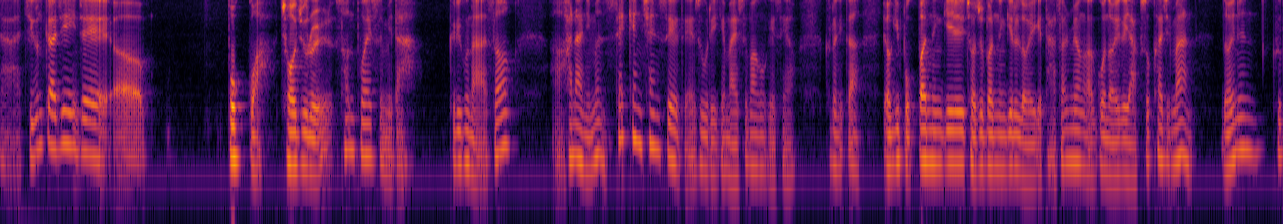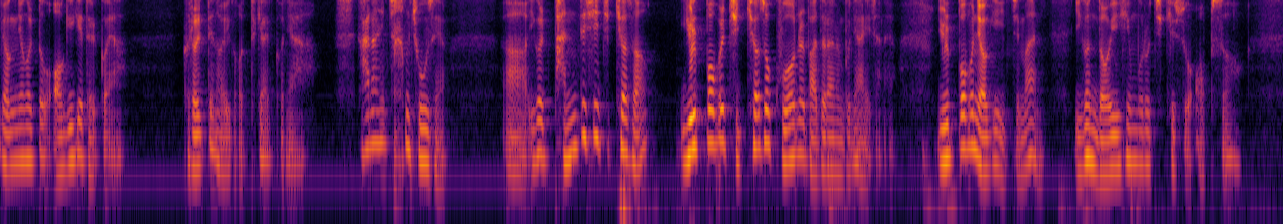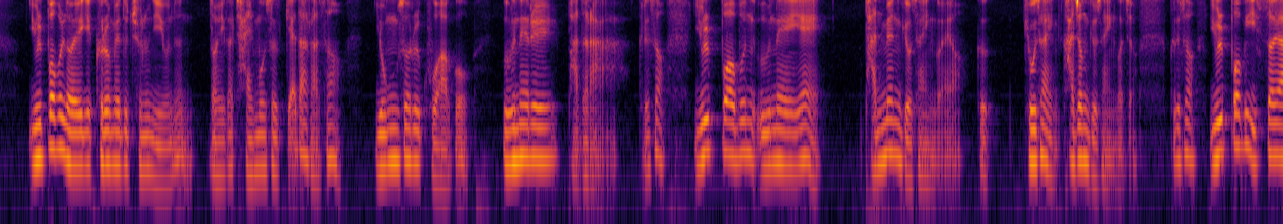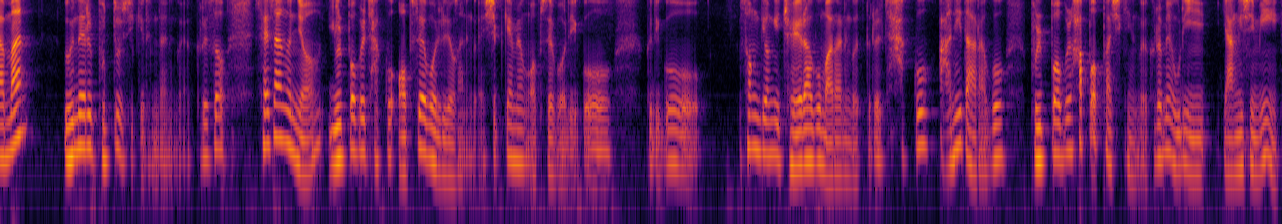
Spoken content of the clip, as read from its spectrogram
자, 지금까지 이제 어 복과 저주를 선포했습니다. 그리고 나서 어, 하나님은 second chance에 대해서 우리에게 말씀하고 계세요. 그러니까 여기 복 받는 길, 저주 받는 길을 너에게 다 설명하고 너희가 약속하지만 너희는 그 명령을 또 어기게 될 거야. 그럴 때 너희가 어떻게 할 거냐. 하나님 참 좋으세요. 아, 이걸 반드시 지켜서 율법을 지켜서 구원을 받으라는 분이 아니잖아요. 율법은 여기 있지만 이건 너희 힘으로 지킬 수 없어. 율법을 너에게 그럼에도 주는 이유는 너희가 잘못을 깨달아서 용서를 구하고 은혜를 받으라. 그래서 율법은 은혜의 반면 교사인 거예요. 그 교사인 가정 교사인 거죠. 그래서 율법이 있어야만 은혜를 붙들 수 있게 된다는 거예요. 그래서 세상은요 율법을 자꾸 없애버리려고 하는 거예요. 십계명 없애버리고 그리고 성경이 죄라고 말하는 것들을 자꾸 아니다라고 불법을 합법화시키는 거예요. 그러면 우리 양심이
